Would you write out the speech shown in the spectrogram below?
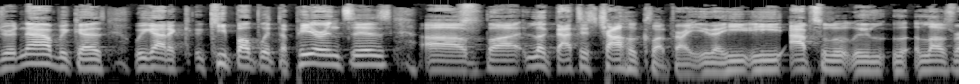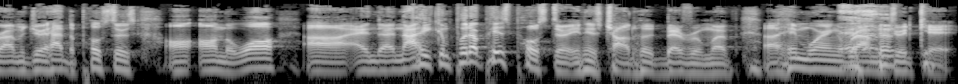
Madrid now because we got to keep up with appearances. Uh but look that's his childhood club right? He he absolutely loves Real Madrid had the posters on, on the wall. Uh and uh, now he can put up his poster in his childhood bedroom of uh, him wearing a Real Madrid kit.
